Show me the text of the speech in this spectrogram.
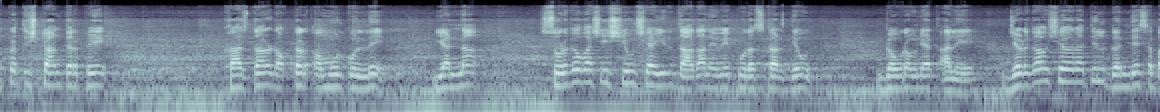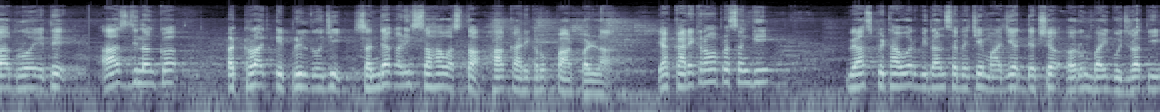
प्रतिष्ठानतर्फे खासदार डॉक्टर अमोल कोल्हे यांना स्वर्गवासी शिवशाहीर दादा नेवे पुरस्कार देऊन गौरवण्यात आले. जळगाव शहरातील गंदे सभागृह येथे आज दिनांक अठरा एप्रिल रोजी संध्याकाळी सहा वाजता हा कार्यक्रम पार पडला. या कार्यक्रमाप्रसंगी व्यासपीठावर विधानसभेचे माजी अध्यक्ष अरुणभाई गुजराती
